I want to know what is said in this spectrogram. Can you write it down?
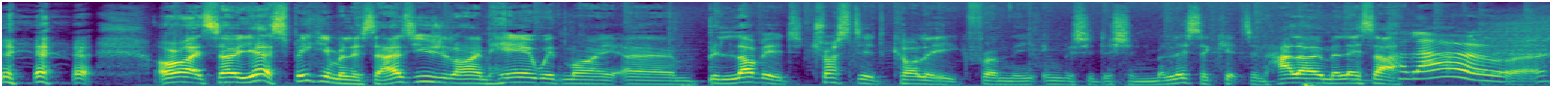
All right, so yeah, speaking of Melissa, as usual, I'm here with my um, beloved, trusted colleague from the English edition, Melissa Kitson. Hello, Melissa. Hello.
